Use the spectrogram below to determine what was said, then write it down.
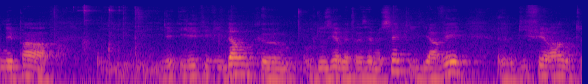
n'est pas. Il est, évident qu'au XIIe et XIIIe siècle, il y avait euh, différentes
